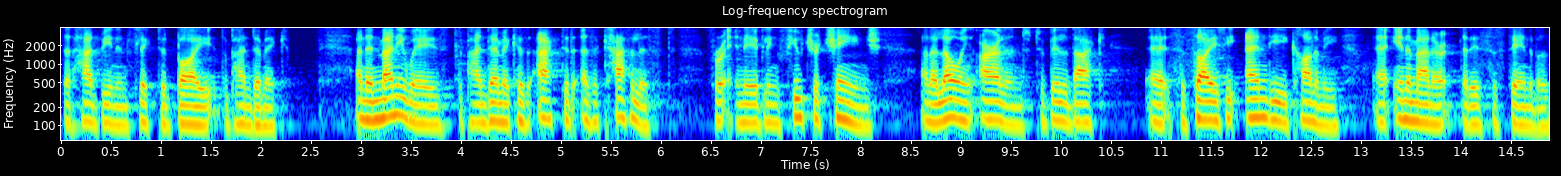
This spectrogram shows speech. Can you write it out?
that had been inflicted by the pandemic. And in many ways, the pandemic has acted as a catalyst for enabling future change and allowing Ireland to build back uh, society and the economy uh, in a manner that is sustainable.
